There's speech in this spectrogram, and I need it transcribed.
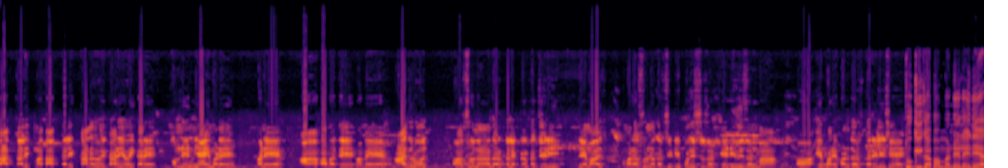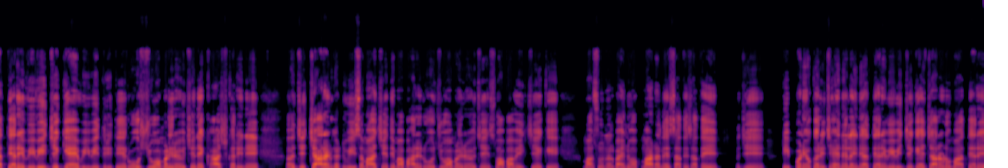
તાત્કાલિકમાં તાત્કાલિક કાનૂની કાર્યવાહી કરે, અમને ન્યાય મળે અને આ બાબતે અમે આજરોજ સુરેન્દ્રનગર કલેક્ટર કચેરી તેમજ અમારા Surendranagar city police station A ડિવિઝનમાં એફઆઈઆર પણ દર્જ કરેલી છે. તો ગીગા ભમ્મરને લઈને અત્યારે વિવિધ જગ્યાએ વિવિધ રીતે રોષ જોવા મળી રહ્યો છે ને ખાસ કરીને જે ચારણ ગઢવી સમાજ છે તેમાં ભારે રોષ જોવા મળી રહ્યો છે. સ્વાભાવિક છે કે માં સોનલબાઈનું અપમાન અને સાથે સાથે જે ટિપ્પણીઓ કરી છે એને લઈને અત્યારે વિવિધ જગ્યાએ ચારણોમાં અત્યારે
